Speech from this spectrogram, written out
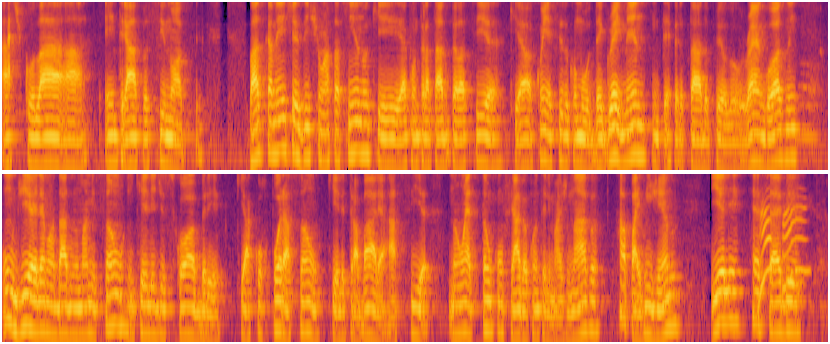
articular a, entre aspas, sinopse. Basicamente, existe um assassino que é contratado pela CIA, que é conhecido como The Grey Man, interpretado pelo Ryan Gosling. Um dia ele é mandado numa missão em que ele descobre que a corporação que ele trabalha, a CIA, não é tão confiável quanto ele imaginava. Rapaz ingênuo. E ele recebe.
